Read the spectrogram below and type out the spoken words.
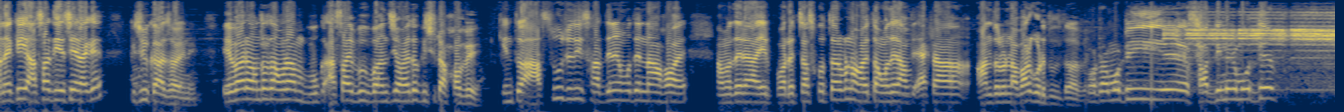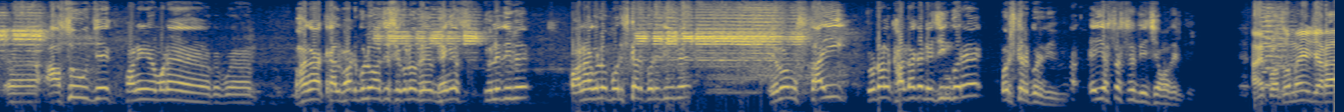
অনেকেই আশা দিয়েছে এর আগে কিছুই কাজ হয়নি। এবারে অন্তত আমরা বুক, আশায় বুক বাঁধছি, হয়তো কিছুটা হবে। কিন্তু আসু যদি সাত দিনের মধ্যে না হয়, আমাদের এর পরের চাষ করতে পারব না, হয়তো আমাদের একটা আন্দোলন আবার গড়ে তুলতে হবে। মোটামুটি সাত দিনের মধ্যে আসু যে পানি মানে ভাঙা ক্যালভার্টগুলো আছে, সেগুলো ভেঙে তুলে দিবে। পানাগুলো পরিষ্কার করে দিবে এবং স্থায়ী টোটাল খালটাকে ড্রেজিং করে পরিষ্কার করে দিবে। এই আশ্বাসটা দিয়েছে আমাদেরকে। আমি প্রথমেই যারা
